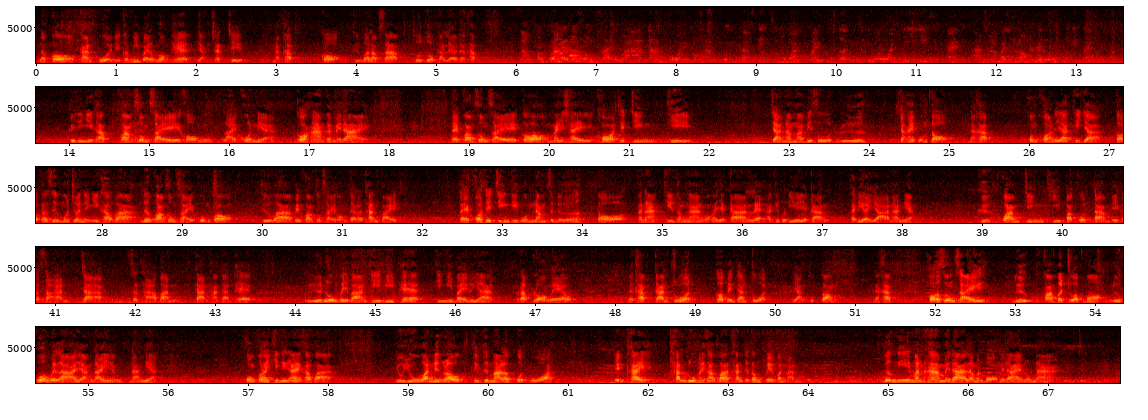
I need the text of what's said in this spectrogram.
แล้วก็การป่วยเนี่ยก็มีใบรับรองแพทย์อย่างชัดเจนนะครับ ก็ถือว่ารับทราบทั่ว ๆ กันแล้วนะครับสังคมตั้งข้อสงสัยว่า คืออย่างนี้ครับความสงสัยของหลายคนเนี่ยก็ห้ามกันไม่ได้ แต่ความสงสัยก็ไม่ใช่ข้อเท็จจริงที่จะนำมาพิสูจน์ หรือจะให้ผมตอบนะครับ ผมขออนุญาตที่จะตอบท่านสื่อมวลชนอย่างนี้ครับว่าเรื่องความสงสัยผมก็ถือว่าเป็นความสงสัยของแต่ละท่านไป แต่ข้อเท็จจริงที่ผมนำเสนอต่อคณะทีมทำงานของอายการ และอธิบดีอายการคดีอาญานั้นเนี่ยคือความจริงที่ปรากฏตามเอกสารจากสถาบันการทางการแพทย์ หรือโรงพยาบาลที่มีแพทย์ที่มีใบอนุญาตรับรองแล้วนะครับการตรวจก็เป็นการตรวจอย่างถูกต้องนะครับ ข้อสงสัยหรือความประจวบเหมาะ หรือห่วงเวลาอย่างใดอย่างนั้นเนี่ยผมก็ให้คิดง่ายๆครับว่า อยู่ๆวันหนึ่งเราตื่นขึ้นมาแล้วปวดหัว เป็นไข้ท่านรู้ไหมครับว่าท่านจะต้องเป็นวันนั้น เรื่องนี้มันห้ามไม่ได้แล้วมันบอกไม่ได้ล่วงหน้า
